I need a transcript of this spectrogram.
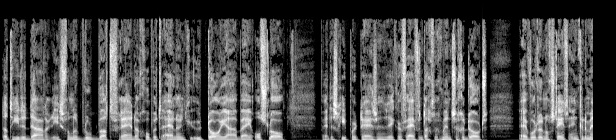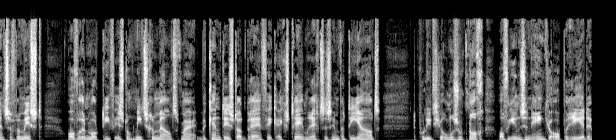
dat hij de dader is van het bloedbad vrijdag op het eilandje Utoya bij Oslo. Bij de schietpartij zijn zeker 85 mensen gedood. Er worden nog steeds enkele mensen vermist. Over een motief is nog niets gemeld, maar bekend is dat Breivik extreemrechtse sympathieën had. De politie onderzoekt nog of hij in zijn eentje opereerde.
